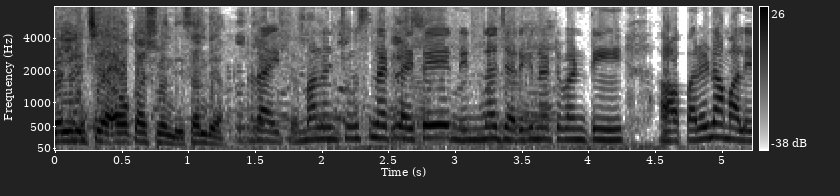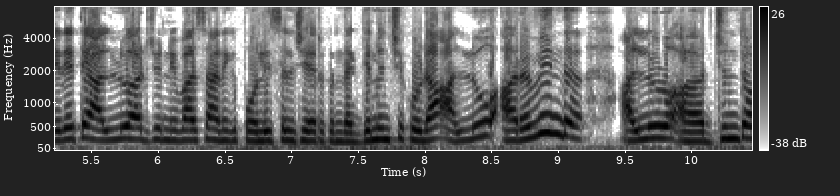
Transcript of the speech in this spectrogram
వెల్లడించే అవకాశం ఉంది. సంధ్య. రైట్ మనం చూసినట్లయితే నిన్న జరిగినటువంటి ఆ, పరిణామాలు ఏదైతే అల్లు అర్జున్ నివాసానికి పోలీసులు చేరుకున్న దగ్గర నుంచి కూడా అల్లు అరవింద్ అల్లు అర్జున్తో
